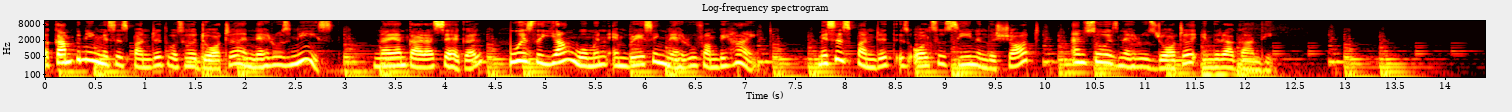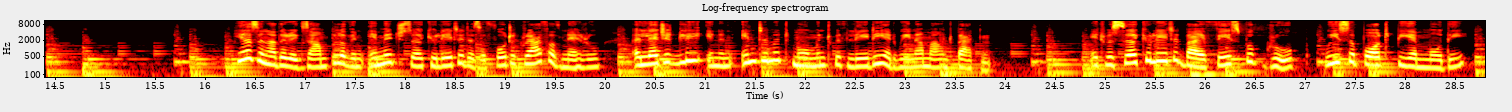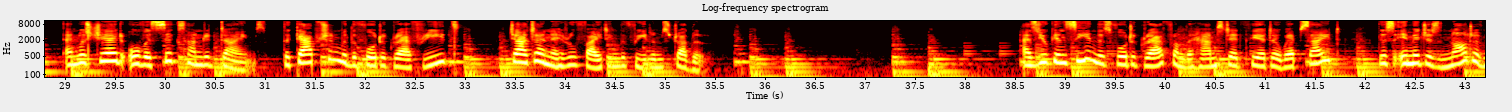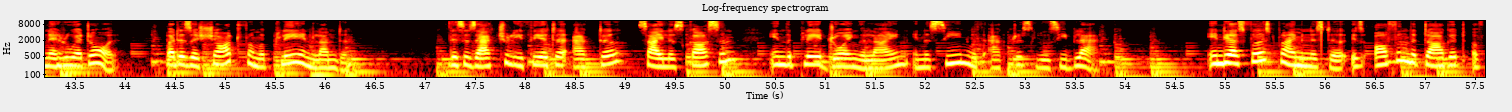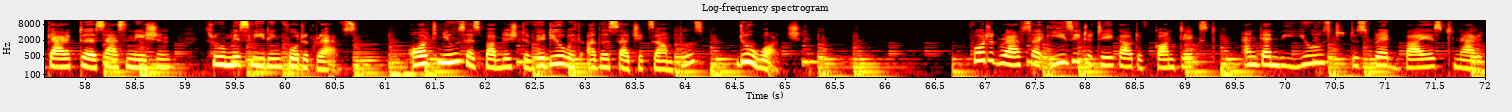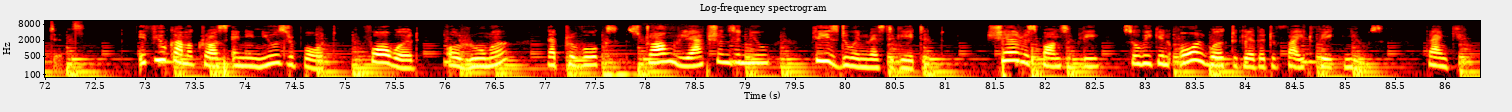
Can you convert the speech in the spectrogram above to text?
Accompanying Mrs. Pandit was her daughter and Nehru's niece, Nayantara Sahgal, who is the young woman embracing Nehru from behind. Mrs. Pandit is also seen in the shot, and so is Nehru's daughter Indira Gandhi. Here's another example of an image circulated as a photograph of Nehru allegedly in an intimate moment with Lady Edwina Mountbatten. It was circulated by a Facebook group, We Support PM Modi, and was shared over 600 times. The caption with the photograph reads Chacha Nehru fighting the freedom struggle. As you can see in this photograph from the Hampstead Theatre website, this image is not of Nehru at all but is a shot from a play in London. This is actually theatre actor Silas Carson in the play Drawing the Line in a scene with actress Lucy Black. India's first Prime Minister is often the target of character assassination through misleading photographs. Alt News has published a video with other such examples. Do watch. Photographs are easy to take out of context and can be used to spread biased narratives. If you come across any news report, forward, or rumor that provokes strong reactions in you, please do investigate it. Share responsibly so we can all work together to fight fake news. Thank you.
